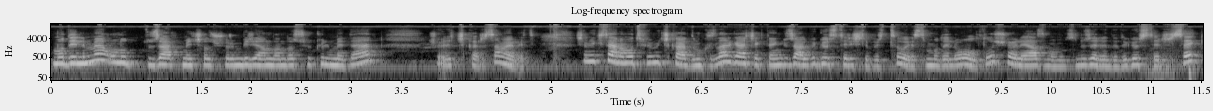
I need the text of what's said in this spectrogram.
modelime. Onu düzeltmeye çalışıyorum bir yandan da sökülmeden. Şöyle çıkarırsam evet. Şimdi iki tane motifimi çıkardım kızlar. Gerçekten güzel ve gösterişli bir tığ modeli oldu. Şöyle yazmamızın üzerinde de gösterirsek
